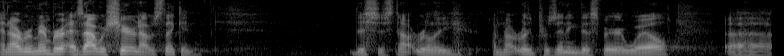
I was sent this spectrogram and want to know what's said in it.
And I remember as I was sharing, I was thinking, this is not really, I'm not really presenting this very well. Uh,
